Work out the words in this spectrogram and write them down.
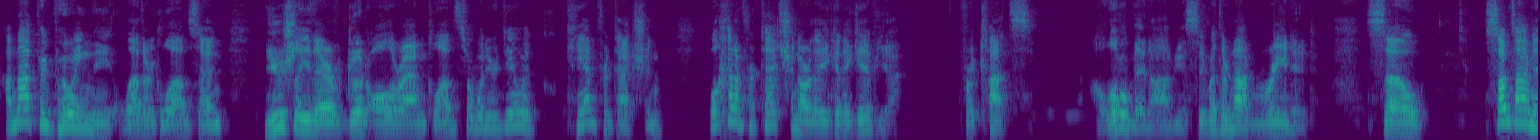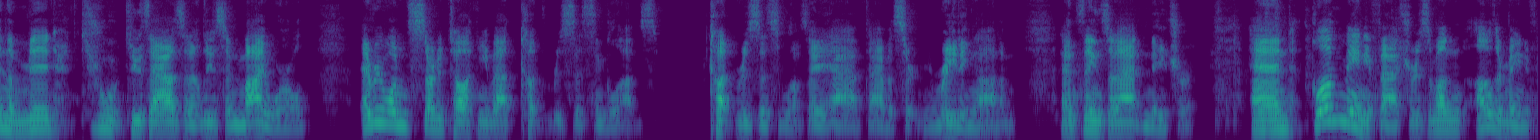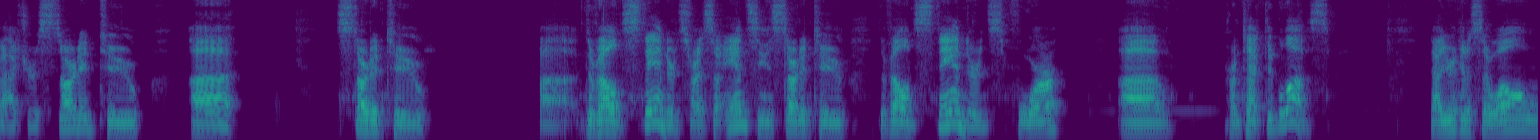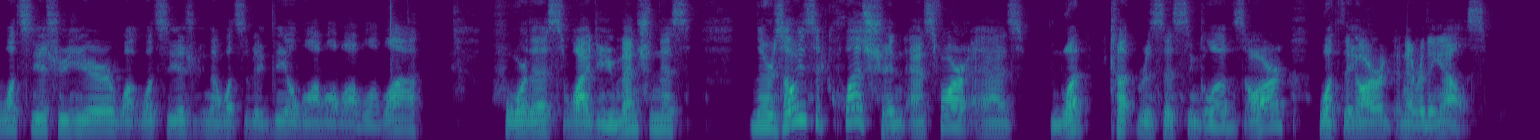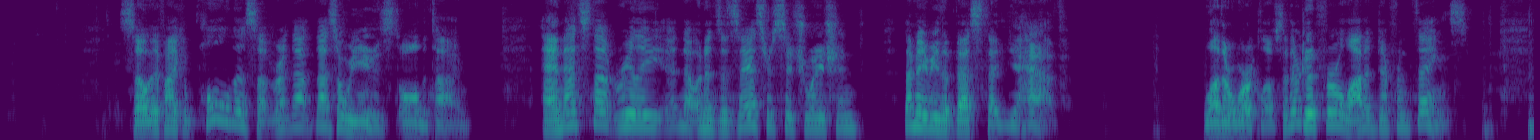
I'm not poo-pooing the leather gloves, and usually they're good all-around gloves. So when you're dealing with hand protection, what kind of protection are they going to give you for cuts? A little bit, obviously, but they're not rated. So sometime in the mid 2000, at least in my world, everyone started talking about cut resistant gloves. Cut resistant gloves. They have to have a certain rating on them and things of that nature. And glove manufacturers, among other manufacturers, started to uh, started to uh, develop standards, right? So ANSI started to develop standards for uh, protective gloves. Now you're going to say, well, what's the issue here? What what's the issue? You know, what's the big deal? Blah blah blah blah blah. For this, why do you mention this? There's always a question as far as what cut resistant gloves are, what they are, and everything else. So if I can pull this up, right, that, that's what we used all the time. And that's not really, no, in a disaster situation, that may be the best that you have leather work gloves. So they're good for a lot of different things.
